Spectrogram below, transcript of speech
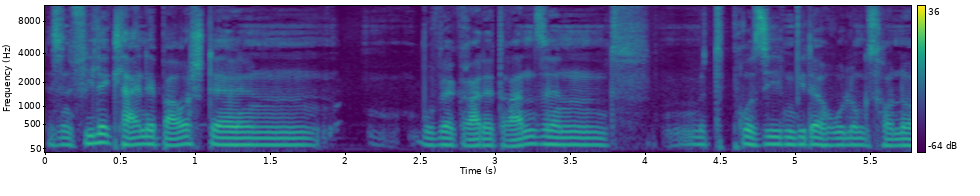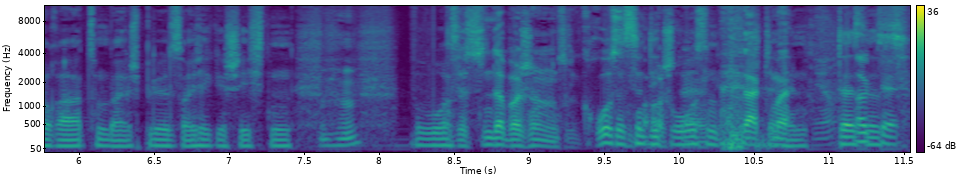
das sind viele kleine Baustellen, wo wir gerade dran sind, mit Pro7 Wiederholungshonorar zum Beispiel, solche Geschichten, wo es Das sind aber schon unsere großen das sind die Baustellen. großen Sag mal, Baustellen. Das Okay. ist,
